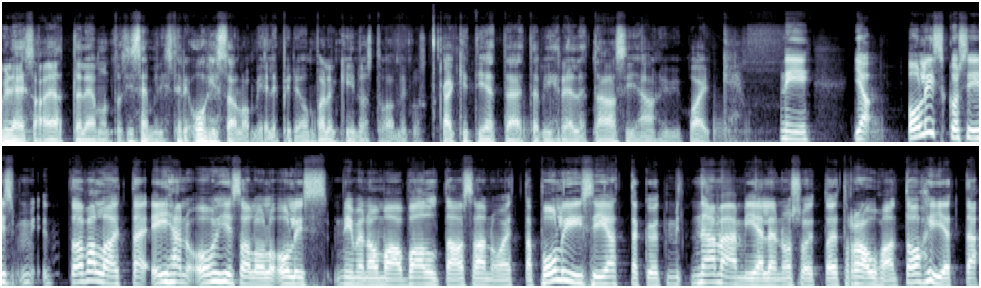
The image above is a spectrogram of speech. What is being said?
yleensä ajattelee, mutta sisäministeri Ohisalon mielipide on paljon kiinnostavampi, koska kaikki tietää, että vihreille tämä asia on hyvin vaikea. Niin, ja olisiko siis tavallaan, että eihän Ohisalolla olisi nimenomaan valtaa sanoa, että poliisi jättäkö nämä mielenosoittajat rauhaan tahi, että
